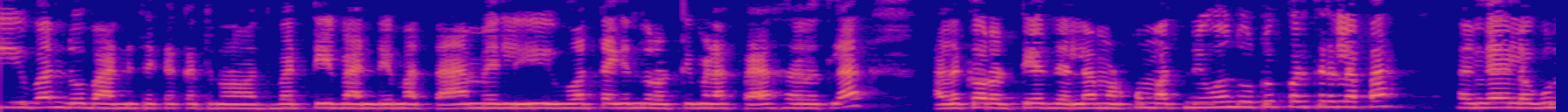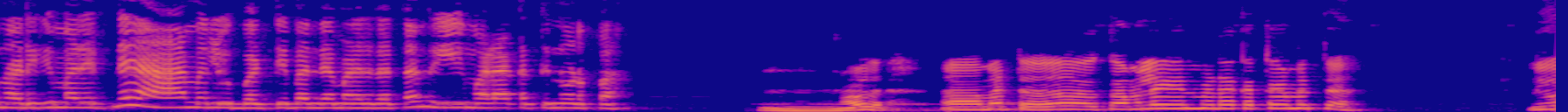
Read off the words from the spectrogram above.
ಈ ಬಂದು ಬಾಂಡೆ ತೆಗಿಯಾಕತ್ತೀನಿ ಮತ್ತೆ ಬಟ್ಟಿ, ಬಾಂಡೆ ಮತ್ತೆ ಆಮೇಲೆ ಇವತ್ತಾಗಿಂದ ರೊಟ್ಟಿ ಮಾಡಕ್ ಪ್ರಯಾಸ ಆಗುತ್ತಲ್ಲ ಅದಕ್ಕೆ ರೊಟ್ಟಿ ಅದೆಲ್ಲ ಮಾಡ್ಕೊಂಡು ಮತ್ತೆ ನೀವೊಂದು ಊಟಕ್ಕೆ ಬರ್ತಿರಲ್ಲಪ್ಪ? ಹಂಗಾಗಿ ಲಗುನ ಅಡಿಗೆ ಮಾಡಿದ್ನೆ, ಆಮೇಲೆ ಬಟ್ಟಿ ಬಾಂಡೆ ಮಾಡಿದ್ರಂದು ಈಗ ಮಾಡಾಕತ್ತೀನಿ ನೋಡಪ್ಪ. ಹ್ಮ್, ಹೌದಾ. ಮತ್ತ ಕಮಲ ಏನ್ ಮಾಡಾಕತ್ತ ಮತ್ತ? ನೀವ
